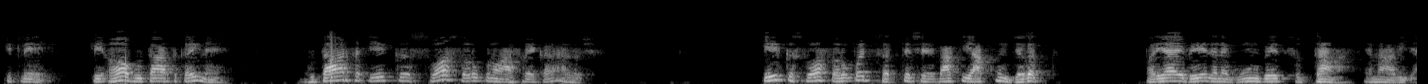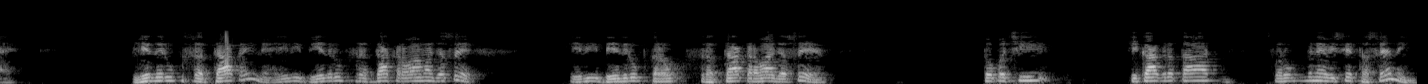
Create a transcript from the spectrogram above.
એટલે એ અભૂતાર્થ કહીને ભૂતાર્થ એક સ્વ સ્વરૂપનો આશ્રય કરાયો છે. એક સ્વ સ્વરૂપ જ સત્ય છે. બાકી આખું જગત પર્યાય ભેદ અને ગુણ ભેદ સુદ્ધા એમાં આવી જાય. ભેદરૂપ શ્રદ્ધા કહીને એવી ભેદરૂપ શ્રદ્ધા કરવામાં જશે, એવી ભેદરૂપ શ્રદ્ધા કરવા જશે, તો પછી એકાગ્રતા સ્વરૂપને વિશે થશે નહીં.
